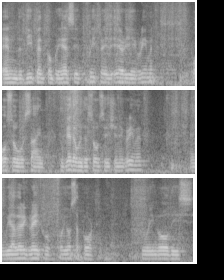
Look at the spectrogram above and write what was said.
and the deep and comprehensive free trade area agreement also was signed together with the association agreement. And we are very grateful for your support during all these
